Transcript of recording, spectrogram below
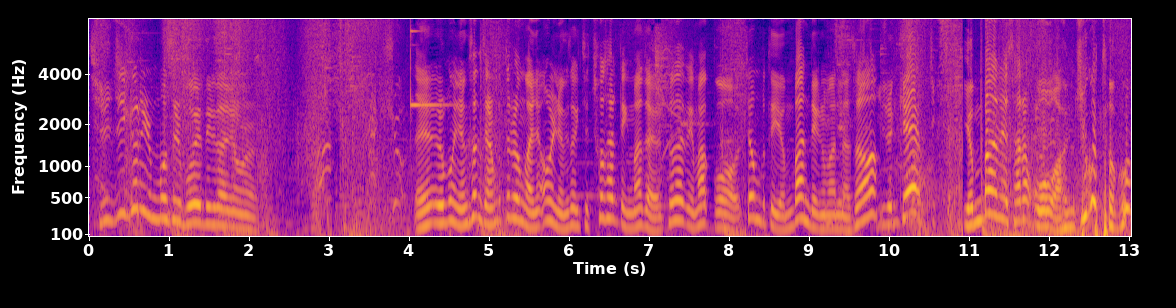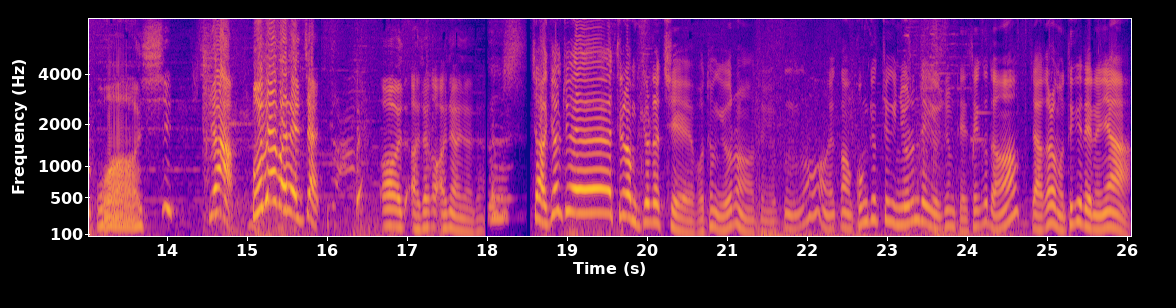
질질거리는 모습을 보여드리다니 오늘 네, 여러분 영상 잘못 들어온 거 아니야? 오늘 영상 진짜 초살댁 맞아요 초살댁 맞고 처음부터 연반댁을 만나서 이렇게 연반의 사람 오 안 죽었다고? 와 씨 야 뭐래 뭐래 진짜 어, 아, 잠깐, 아니야, 아니야, 아니야. 자, 결투에 들어가면 그렇지. 보통 요런 어떤, 어, 약간 공격적인 요런 데가 요즘 대세거든. 자, 그럼 어떻게 되느냐.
